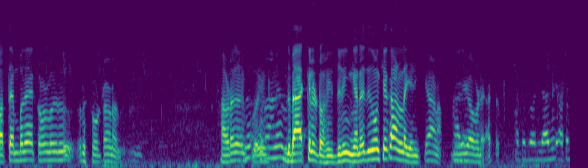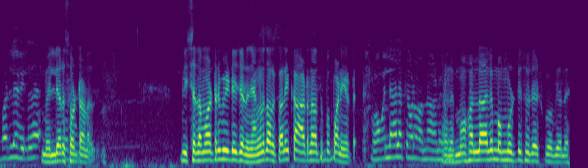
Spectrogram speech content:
പത്ത് എൺപത് ഏക്കറുള്ള ഒരു റിസോർട്ടാണത്. അവിടെ ഇത് ബാക്കിൽ കേട്ടോ ഇതിന് ഇങ്ങനെ ഇത് നോക്കിയാൽ കാണില്ല എനിക്ക് കാണാം. അവിടെ വലിയ റിസോർട്ടാണ് അത് റിസോർട്ടാണത്. വിശദമായിട്ടൊരു വീഡിയോ ചെയ്യണം ഞങ്ങൾ തൽക്കാലം ഈ കാടിനകത്ത് ഇപ്പോൾ പണിയട്ടെ. അല്ലേ മോഹൻലാലും മമ്മൂട്ടി സുരേഷ് ഗോപി അല്ലേ?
